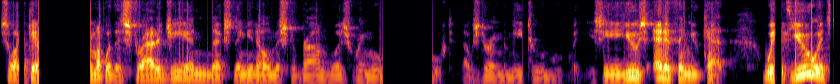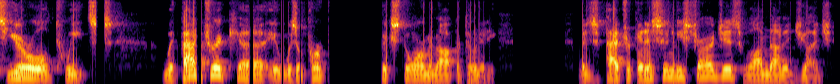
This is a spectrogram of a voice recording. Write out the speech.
So I came up with a strategy, and next thing you know, Mr. Brown was removed. That was during the Me Too movement. You see, you use anything you can. With you, it's year old tweets. With Patrick, uh, it was a perfect storm and opportunity. Was Patrick innocent of these charges? Well, I'm not a judge.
